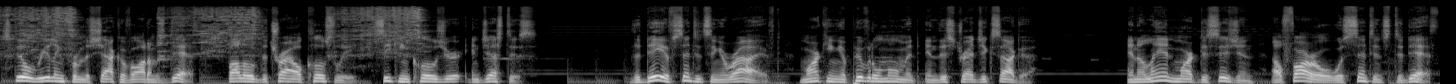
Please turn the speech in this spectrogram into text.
still reeling from the shock of Autumn's death, followed the trial closely, seeking closure and justice. The day of sentencing arrived, marking a pivotal moment in this tragic saga. In a landmark decision, Alfaro was sentenced to death,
